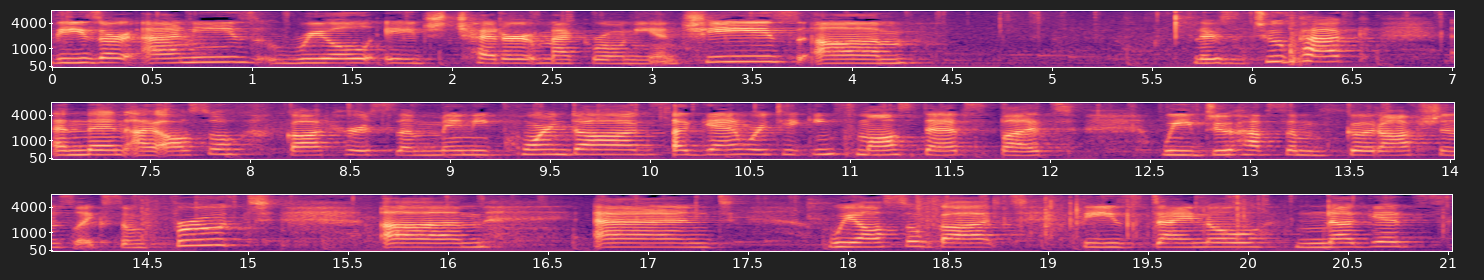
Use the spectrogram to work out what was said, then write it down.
these are Annie's Real Aged Cheddar Macaroni and Cheese. Um, there's a two pack. And then I also got her some mini corn dogs. Again, we're taking small steps, but we do have some good options like some fruit. Um, and we also got these dino nuggets.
